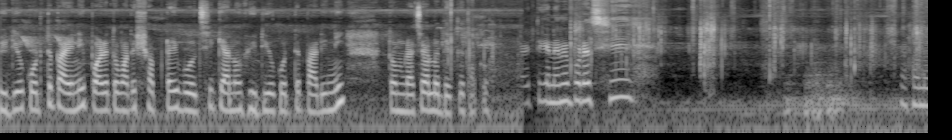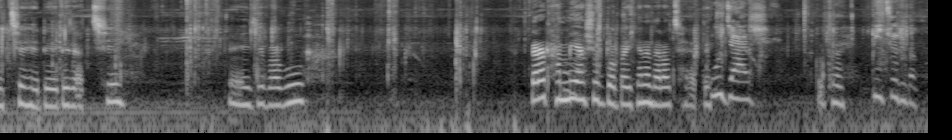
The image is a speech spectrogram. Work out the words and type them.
ভিডিও করতে পারিনি, পরে তোমাদের সবটাই বলছি, কেন ভিডিও করতে পারিনি। তোমরা চলো দেখতে থাকো। থেকে নেমে পড়েছি। এখন হচ্ছে হেঁটে হেঁটে যাচ্ছি। এই যে বাবু। দাঁড়াও ঠাম্মি আসুক বাবা এখানে দাঁড়াও ছায়াতে। কোথায়? পিছন দেখো।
